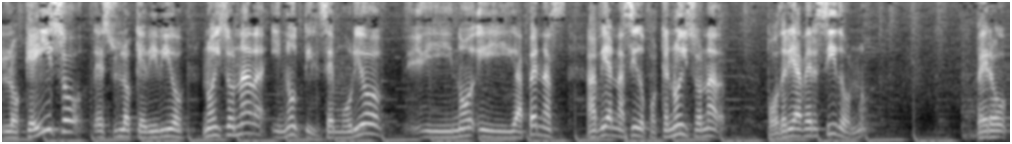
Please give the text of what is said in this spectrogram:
Lo que hizo es lo que vivió. No hizo nada, inútil. Se murió y, no, y apenas había nacido porque no hizo nada. Podría haber sido, ¿no? Pero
